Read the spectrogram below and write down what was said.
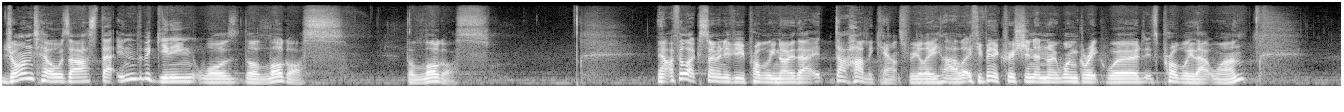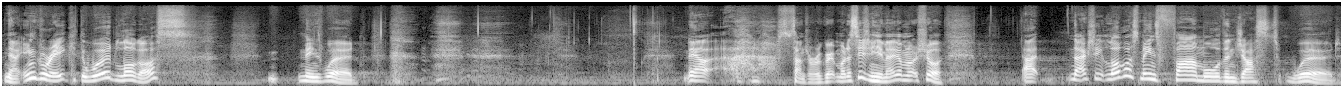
John tells us that in the beginning was the Logos. The Logos. Now, I feel like so many of you probably know that. It hardly counts, really. Uh, if you've been a Christian and know one Greek word, it's probably that one. Now, in Greek, the word logos means word. now, I'm starting to regret my decision here, maybe, I'm not sure. Uh, no, actually, logos means far more than just word.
